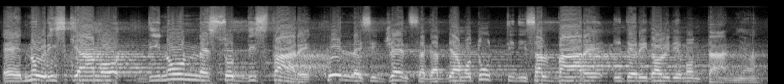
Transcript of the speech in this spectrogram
eh, noi rischiamo di non soddisfare quella esigenza che abbiamo tutti di salvare i territori di montagna.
